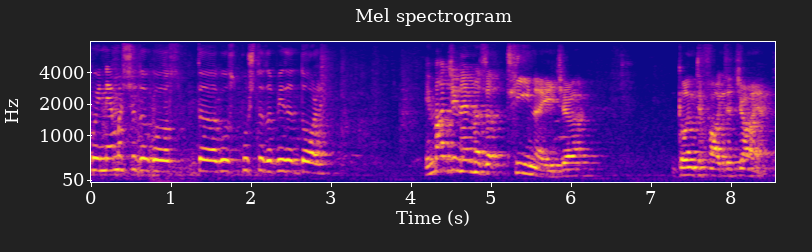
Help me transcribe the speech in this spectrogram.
кој немаше да го, да го спушта да биде доле. Imagine him as a teenager going to fight a giant.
